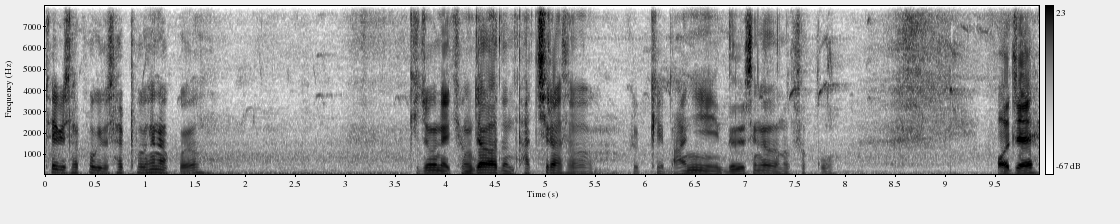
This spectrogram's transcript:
퇴비 살포기도 살포해 놨고요. 기존에 경작하던 밭이라서 그렇게 많이 넣을 생각은 없었고 어제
